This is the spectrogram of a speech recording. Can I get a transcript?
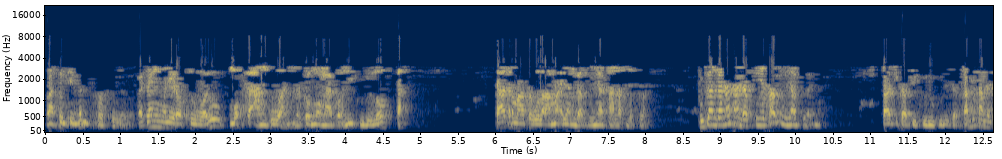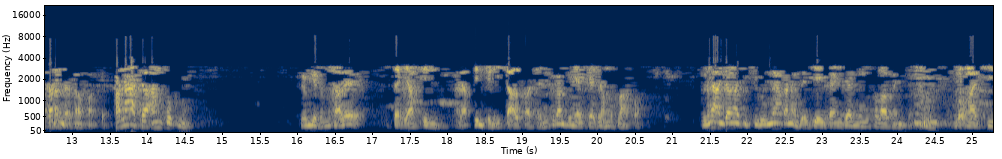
Langsung simpen Rasulullah. Kadang menurut Rasulullah itu mau keangkuhan. Mereka mau ngakoni guru loh. Saya termasuk ulama yang nggak punya sanat mutlak. Bukan karena tidak punya, saya punya banyak. Saya dikasih guru-guru saya, tapi sampai sekarang tidak saya pakai. Karena ada angkuhnya. Yang gitu, misalnya saya yakin, yakin bin Isa al itu kan punya ijazah mutlak. Sebenarnya anda ngaji gurunya kan ambil jai panjang di musola panjang. Untuk ngaji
